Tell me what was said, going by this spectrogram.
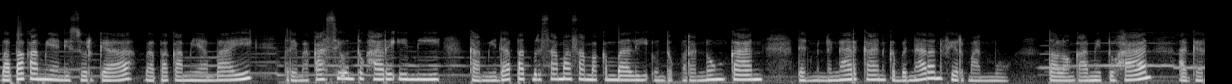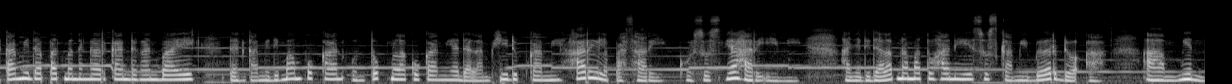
Bapa kami yang di surga, Bapa kami yang baik, terima kasih untuk hari ini kami dapat bersama-sama kembali untuk merenungkan dan mendengarkan kebenaran firman-Mu. Tolong kami Tuhan, agar kami dapat mendengarkan dengan baik dan kami dimampukan untuk melakukannya dalam hidup kami hari lepas hari, khususnya hari ini. Hanya di dalam nama Tuhan Yesus kami berdoa. Amin.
